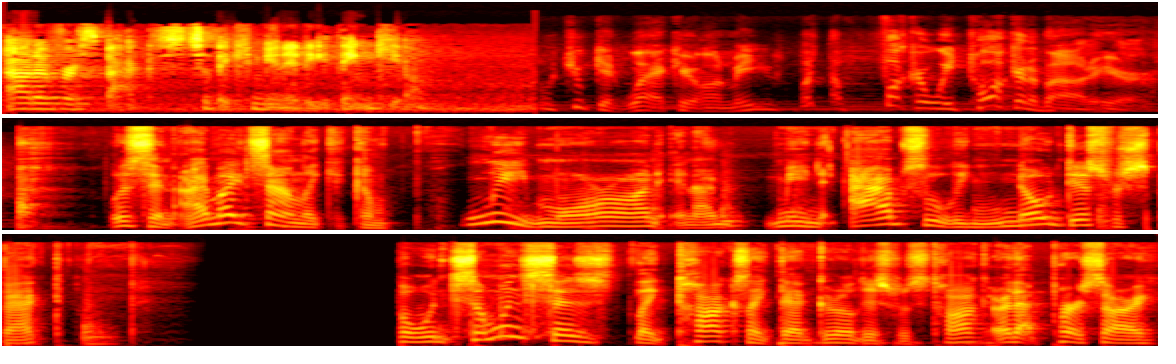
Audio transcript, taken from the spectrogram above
Out of respect to the community. Thank you. Don't you get wacky on me. What the fuck are we talking about here? Listen, I might sound like a complete moron, and I mean absolutely no disrespect. But when someone says like talks like that girl just was talking, or that person, sorry,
